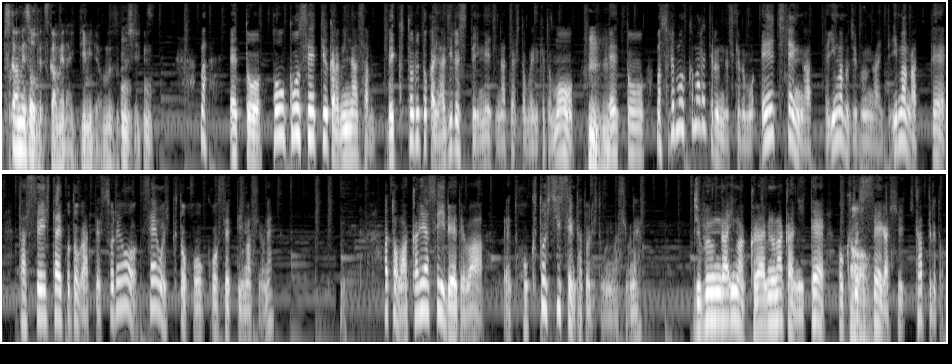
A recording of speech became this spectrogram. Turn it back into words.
つかめそうでつかめないって意味では難しいです。まあ、えっと、方向性っていうから皆さん、ベクトルとか矢印ってイメージになっちゃう人もいるけども、うんうん。えっと、まあ、それも含まれてるんですけども、A 地点があって、今の自分がいて、今があって、達成したいことがあって、それを線を引くと方向性って言いますよね。うんあとは分かりやすい例では、えっと、北斗七星に例える人もいますよね。自分が今暗闇の中にいて、北斗七星がひ光ってると。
